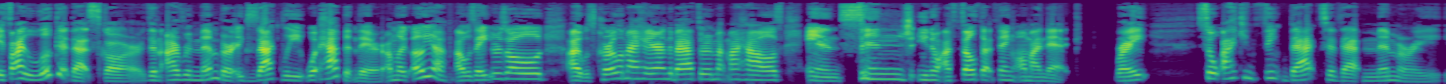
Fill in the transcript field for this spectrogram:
if I look at that scar, then I remember exactly what happened there. I'm like, oh yeah, I was eight years old. I was curling my hair in the bathroom at my house and singe, you know, I felt that thing on my neck, right? So I can think back to that memory.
